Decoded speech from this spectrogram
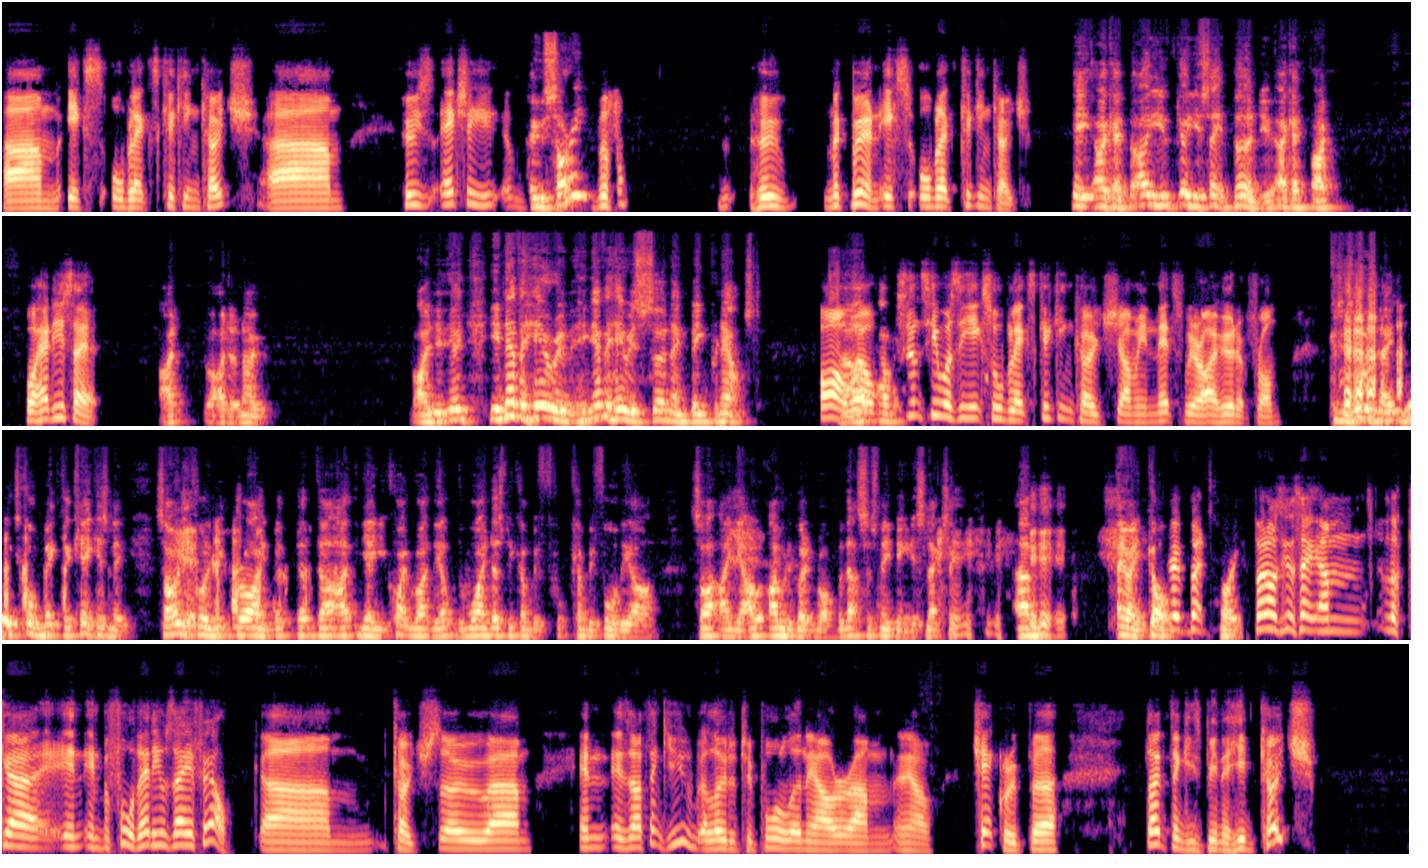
um, ex All Blacks kicking coach. Um, who's actually who? Sorry, before, who Mick Byrne, ex All Black kicking coach. Yeah, okay, but oh, you oh, you say it burned you? Okay, right. Well, how do you say it? I I don't know. I you, you never hear him. You never hear his surname being pronounced. Oh so well, I, I, since he was the ex All Blacks kicking coach, I mean that's where I heard it from. Because he's always, always called Mick the Kick, isn't he? So I always call him Bryan, but, but, but yeah, you're quite right. The, the Y does become before, come before the R. So I, yeah, I, would have got it wrong, but that's just me being dyslexic. Um, anyway, go. On. But Sorry. but I was going to say, um, look, uh, in in before that he was AFL um, coach. So um, and as I think you alluded to, Paul, in our um in our chat group, uh, don't think he's been a head coach.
